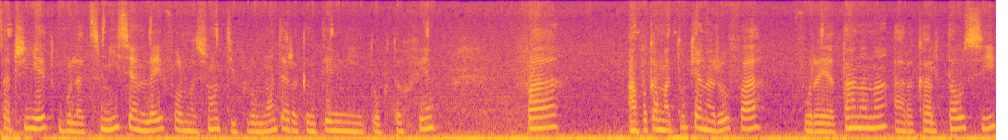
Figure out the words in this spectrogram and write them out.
Satria eto mbola tsy misy an'ilay formation diplomante araka ny tenin'i Docteur Feno fa afaka matoky ianareo fa voaray an-tanana ara-kalitao sy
